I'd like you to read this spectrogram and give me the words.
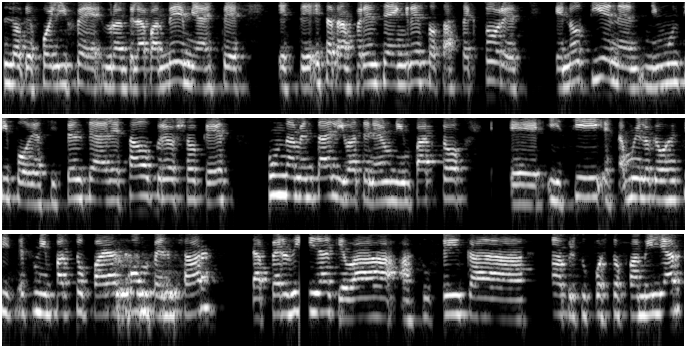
Lo que fue el IFE durante la pandemia, este, este, esta transferencia de ingresos a sectores que no tienen ningún tipo de asistencia del Estado, creo yo que es fundamental y va a tener un impacto eh, y sí, está muy bien lo que vos decís, es un impacto para compensar la pérdida que va a sufrir cada, presupuesto familiar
